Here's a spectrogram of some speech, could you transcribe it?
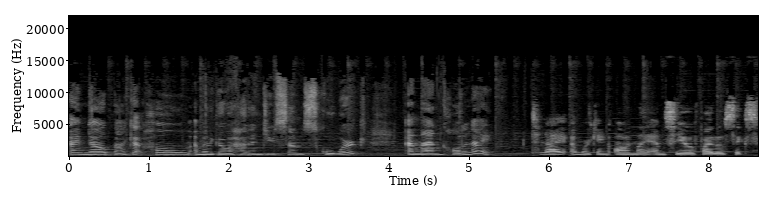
I'm now back at home. I'm going to go ahead and do some schoolwork and then call it a night. Tonight I'm working on my MCO 506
